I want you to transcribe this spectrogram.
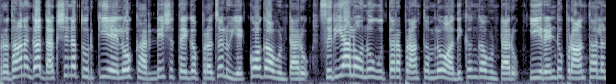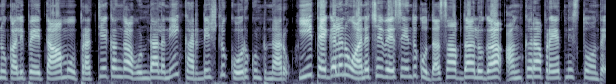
ప్రధానంగా దక్షిణ తుర్కియేలో కర్డిష్ తెగ ప్రజలు ఎక్కువగా ఉంటారు. సిరియాలోనూ ఉత్తర ప్రాంతంలో అధికంగా ఉంటారు. ఈ రెండు ప్రాంతాలను కలిపే తాము ప్రత్యేకంగా ఉండాలని కర్డిష్లు కోరుకుంటున్నారు. ఈ తెగలను అణచివేసేందుకు దశాబ్దాలుగా అంకరా ప్రయత్నిస్తోంది.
